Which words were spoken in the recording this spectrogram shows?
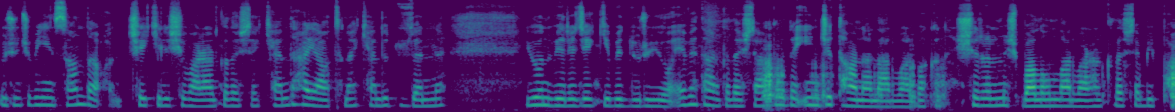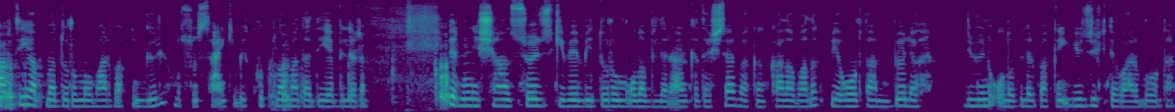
üçüncü bir insan da çekilişi var arkadaşlar. Kendi hayatına, kendi düzenine yön verecek gibi duruyor. Evet arkadaşlar burada inci taneler var bakın. Şırılmış balonlar var arkadaşlar. Bir parti yapma durumu var bakın görüyor musun? Sanki bir kutlama da diyebilirim. Bir nişan söz gibi bir durum olabilir arkadaşlar. Bakın kalabalık bir ortam böyle düğün olabilir. Bakın yüzük de var burada.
